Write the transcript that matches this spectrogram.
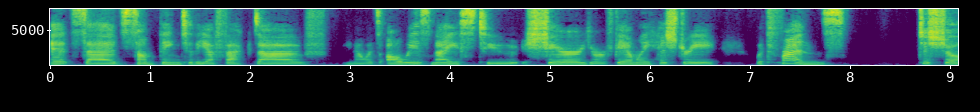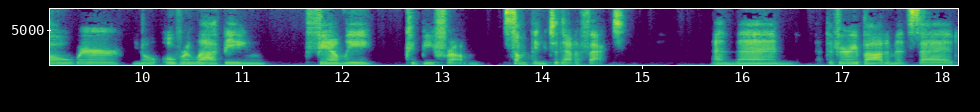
it said something to the effect of, you know, it's always nice to share your family history with friends to show where, you know, overlapping family could be from, something to that effect. And then at the very bottom, it said,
